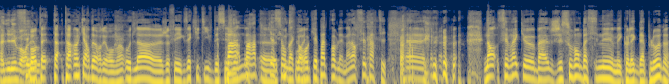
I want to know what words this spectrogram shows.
Annulez vos Bon, t'as- t'as t'as un quart d'heure, Jérôme. Hein. Au-delà, euh, je fais executive decision. Par, par euh, application, d'accord, ok, pas de problème. Alors c'est parti. Euh, non, c'est vrai que bah, j'ai souvent bassiné mes collègues d'Upload.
